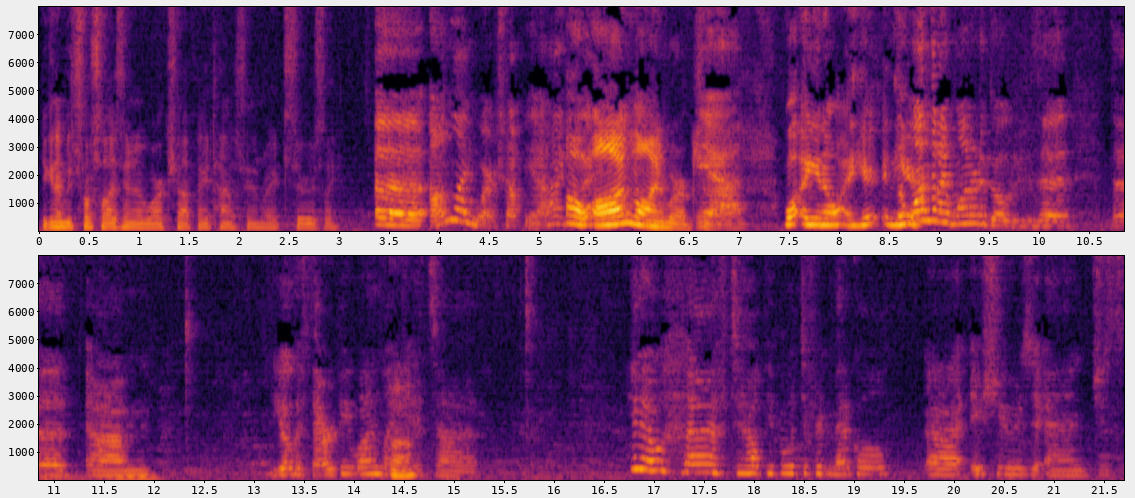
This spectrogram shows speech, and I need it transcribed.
You're gonna be socializing in a workshop anytime soon, right? Seriously. Uh, online workshop, yeah. I oh, online workshop. Yeah. Well, you know, I hear and the here, one that I wanted to go to the the um, yoga therapy one. Like uh-huh. it's uh, you know, uh, to help people with different medical uh, issues and just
